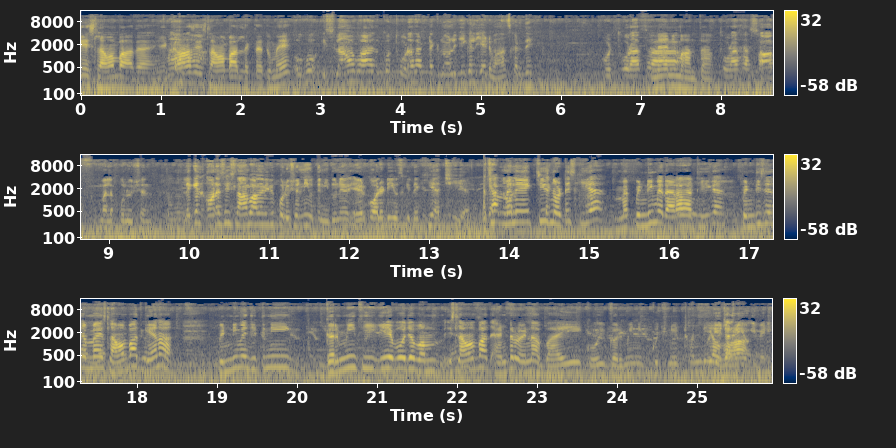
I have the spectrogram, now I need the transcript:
ये इस्लामाबाद है। ये हाँ, कहाँ से इस्लामाबाद लगता है तुम्हें? वो इस्लामाबाद को थोड़ा सा टेक्नोलॉजिकली एडवांस कर दे। और थोड़ा सा मैं नहीं मानता। थोड़ा सा साफ़ मतलब पोल्यूशन लेकिन ऑनेस्टली इस्लामाबाद में भी पोल्यूशन नहीं उतनी तूने एयर क्वालिटी उसकी देखी है? अच्छी है। अच्छा मैंने एक चीज़ नोटिस की है। मैं पिंडी में रह रहा था ठीक है? पिंडी से जब मैं इस्लामाबाद गया ना पिंडी में जितनी गर्मी थी ये वो जब हम इस्लामाबाद एंटर हुए ना भाई कोई गर्मी नहीं कुछ नहीं ठंडी हवा। होगी मेरी।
